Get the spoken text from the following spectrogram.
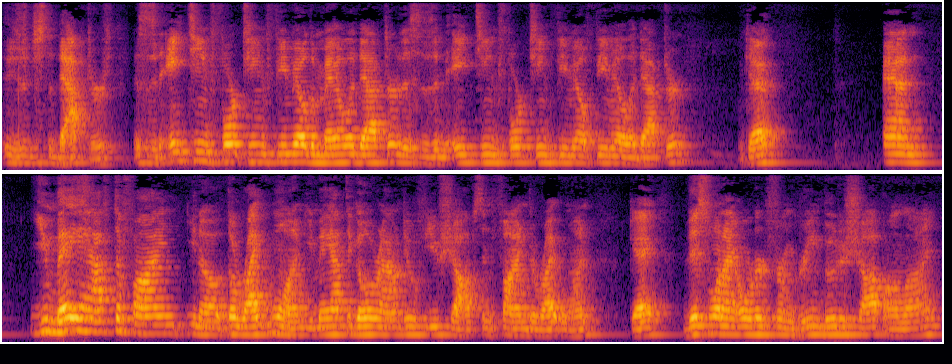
these are just adapters. This is an 1814 female to male adapter. This is an 1814 female female adapter. Okay, and you may have to find, you know, the right one. You may have to go around to a few shops and find the right one. Okay, this one I ordered from Green Buddha Shop online.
